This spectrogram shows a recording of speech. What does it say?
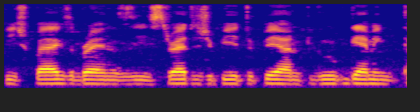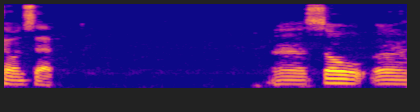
Fish Pack, the Z, Strategy, P2P, and Group Gaming concept. Uh, so uh,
